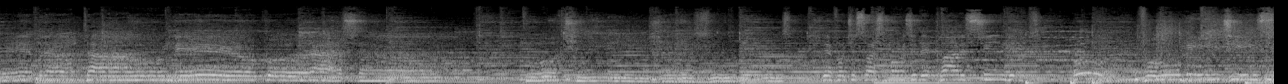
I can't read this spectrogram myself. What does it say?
quebranta o meu coração por ti, Jesus. Levante suas mãos e declare sim, Deus. Vou me desesperar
